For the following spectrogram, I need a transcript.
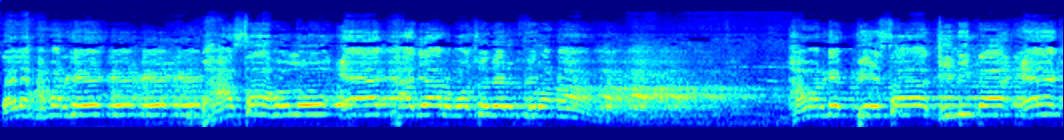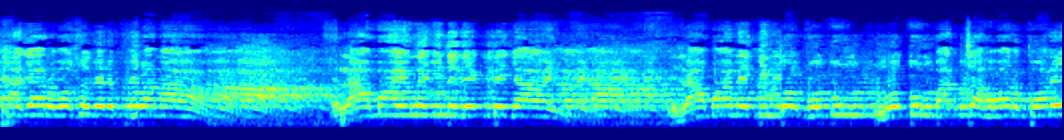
তাইলে আমার ভাষা হলো এক হাজার বছরের পুরানা আমাকে পেশা, জীবিকা, এক হাজার বছরের পুরানা। রামায়ণে যদি দেখতে যাই, রামায়ণে কিন্তু নতুন নতুন বাচ্চা হওয়ার পরে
